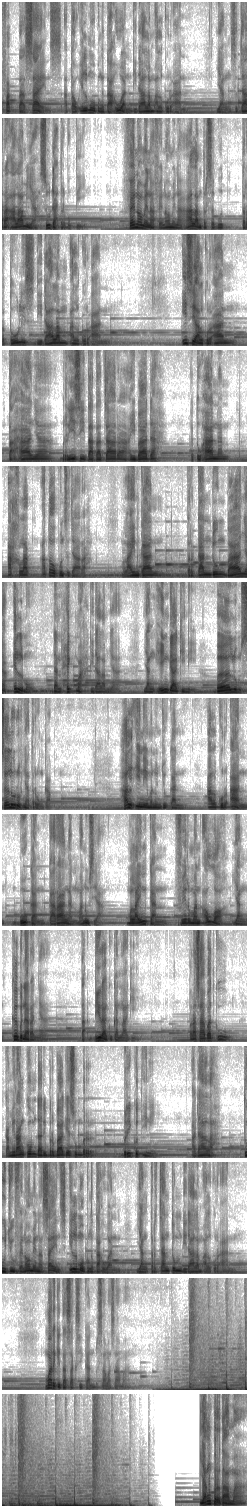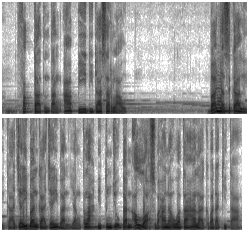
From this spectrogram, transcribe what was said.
fakta sains atau ilmu pengetahuan di dalam Al-Quran yang secara alamiah sudah terbukti. Fenomena-fenomena alam tersebut tertulis di dalam Al-Quran. Isi Al-Quran tak hanya berisi tata cara ibadah, ketuhanan, akhlak, ataupun sejarah, melainkan terkandung banyak ilmu dan hikmah di dalamnya yang hingga kini belum seluruhnya terungkap. Hal ini menunjukkan Al-Quran bukan karangan manusia, melainkan firman Allah yang kebenarannya tak diragukan lagi. Para sahabatku, kami rangkum dari berbagai sumber berikut ini adalah tujuh fenomena sains ilmu pengetahuan yang tercantum di dalam Al-Quran. Mari kita saksikan bersama-sama. Yang pertama, fakta tentang api di dasar laut. Banyak sekali keajaiban-keajaiban yang telah ditunjukkan Allah Subhanahu wa taala kepada kita,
